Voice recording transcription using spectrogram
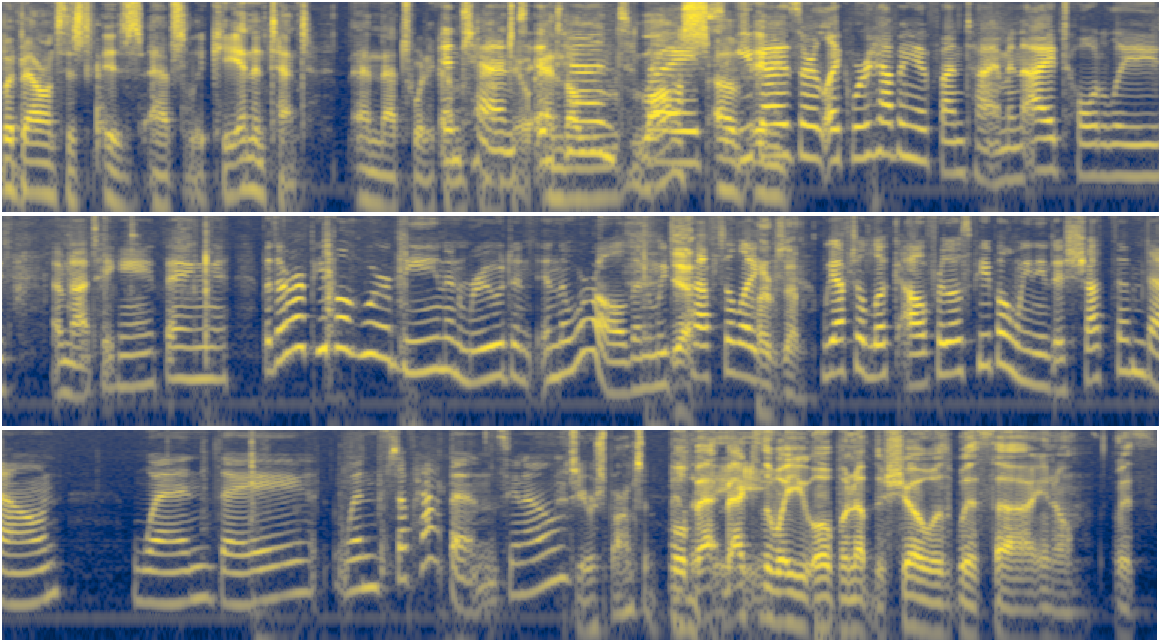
but balance is, is absolutely key and intent, and that's what it comes intent, down to. intent, and the loss right? of you in- guys are like we're having a fun time, and I totally am not taking anything. But there are people who are mean and rude in, in the world, and we just Yeah, have to like 100%. we have to look out for those people. We need to shut them down when they when stuff happens. You know, it's your responsibility. Well, back back to the way you open up the show with with uh, you know with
